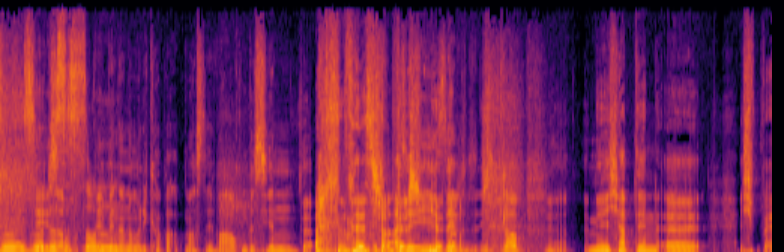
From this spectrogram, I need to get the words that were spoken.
So, so, Der das auch, ist so wenn, du nochmal die Kappe abmachst, der war auch ein bisschen. das ist Ich, schon also ich, verspielt. selbst- ich glaube, Ja. Nee, ich habe den, äh, ich äh,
